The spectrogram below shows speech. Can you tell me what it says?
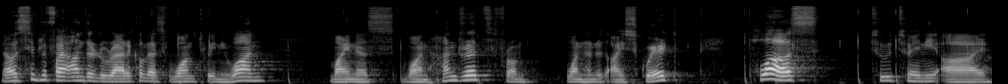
Now let's simplify under the radical. That's 121 minus 100 from 100i squared plus 220i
